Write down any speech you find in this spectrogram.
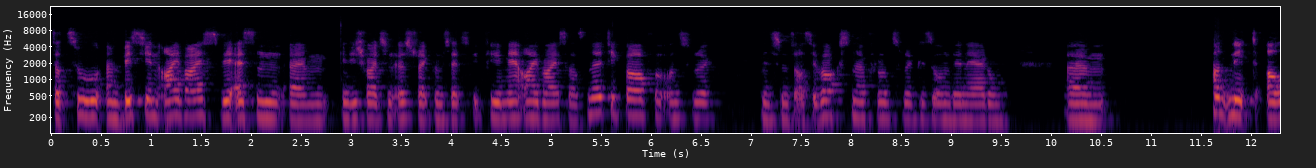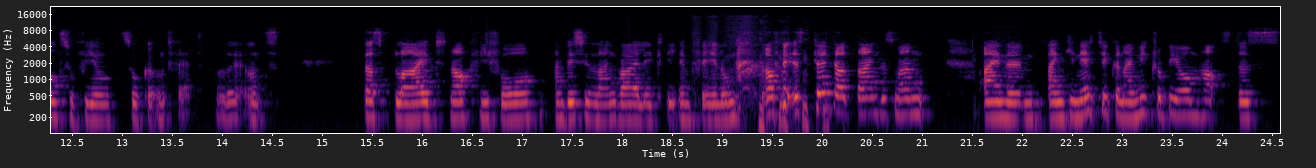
dazu ein bisschen Eiweiß. Wir essen ähm, in die Schweiz und Österreich grundsätzlich viel mehr Eiweiß als nötig war für unsere, mindestens als Erwachsene, für unsere gesunde Ernährung ähm, und nicht allzu viel Zucker und Fett. Oder? Und das bleibt nach wie vor ein bisschen langweilig, die Empfehlung. Aber es könnte auch sein, dass man eine, ein Genetik und ein Mikrobiom hat, das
